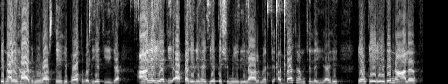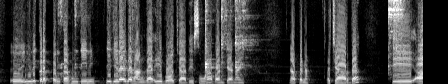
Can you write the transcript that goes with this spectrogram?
ਤੇ ਨਾਲੇ ਹਾਜ਼ਮੇ ਵਾਸਤੇ ਇਹ ਬਹੁਤ ਵਧੀਆ ਚੀਜ਼ ਆ। ਆ ਲਈ ਆ ਜੀ ਆਪਾਂ ਜਿਹੜੀ ਹੈਗੀ ਆ ਕਸ਼ਮੀਰੀ ਲਾਲ ਮਿਰਚ, ਅੱਧਾ ਚਮਚ ਲਈ ਆ ਇਹ। ਕਿਉਂਕਿ ਇਹਦੇ ਨਾਲ ਇਹਦੇ ਕੜਕਣ ਤਾਂ ਹੁੰਦੀ ਨਹੀਂ ਤੇ ਜਿਹੜਾ ਇਹਦਾ ਰੰਗ ਆ, ਇਹ ਬਹੁਤ ਜ਼ਿਆਦਾ ਸੋਹਣਾ ਬਣ ਜਾਣਾ ਹੈ ਆਪਣਾ ਅਚਾਰ ਦਾ। ਤੇ ਆ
